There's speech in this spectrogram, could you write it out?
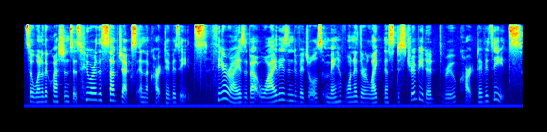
So one of the questions is who are the subjects in the carte de visites? Theorize about why these individuals may have wanted their likeness distributed through carte de visites.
